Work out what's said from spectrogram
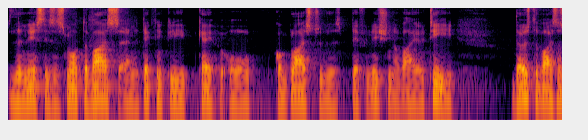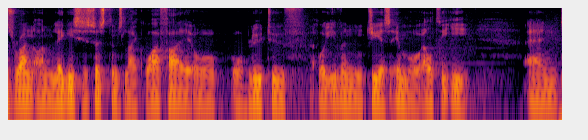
the Nest is a smart device and it technically or complies to the definition of IoT, those devices run on legacy systems like Wi-Fi or, or Bluetooth or even GSM or LTE. And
